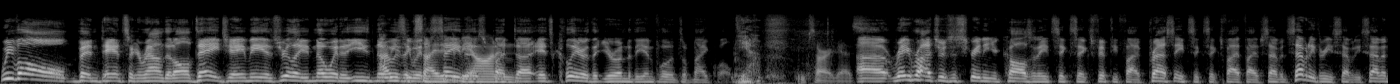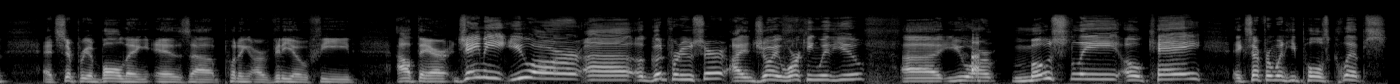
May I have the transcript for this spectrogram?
we, we've all been dancing around it all day, Jamie. It's really no way to easy, no easy way to say to this, on but and- uh, it's clear that you're under the influence of Nyquil. yeah. I'm sorry, guys. Uh, Ray Rogers is screening your calls at 866-55 press 866-557-7377 and Cyprian Bolding is uh, putting our video feed out there. Jamie, you are uh, a good producer. I enjoy working with you. Uh, you are mostly okay, except for when he pulls clips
